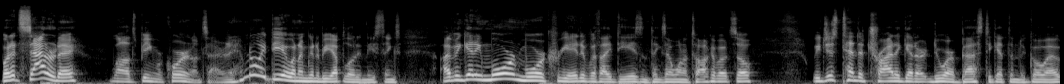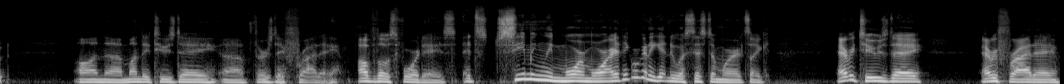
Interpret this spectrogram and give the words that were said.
But it's Saturday. Well, it's being recorded on Saturday. I have no idea when I'm going to be uploading these things. I've been getting more and more creative with ideas and things I want to talk about. So we just tend to try to get our do our best to get them to go out on uh, Monday, Tuesday, uh, Thursday, Friday of those four days. It's seemingly more and more. I think we're going to get into a system where it's like every Tuesday, every Friday,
